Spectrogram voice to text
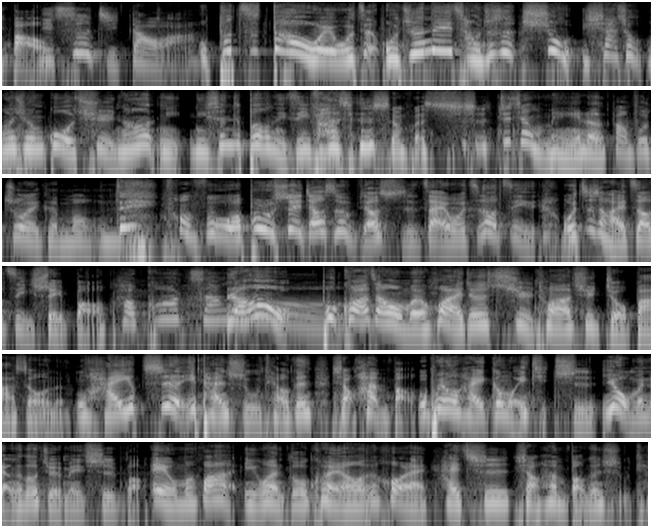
堡。你，吃了几道啊？我不知道哎、欸，我这我觉得那一场就是咻一下就完全过去，然后你 你甚至不知道你自己发生什么事，就这样没了，仿佛做了一个梦。对，仿佛我不如睡觉是不是比较实在？我知道自己，我至少还知道自己睡饱。好夸张、哦！然后不夸张，我们后来就是去同他去酒吧的时候呢，我还吃了一盘薯条跟小汉堡，我朋友还跟我一起吃，因为我们两个都觉得没吃饱。哎、欸，我们花了一万多块，然后后来还吃小汉堡跟薯条。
